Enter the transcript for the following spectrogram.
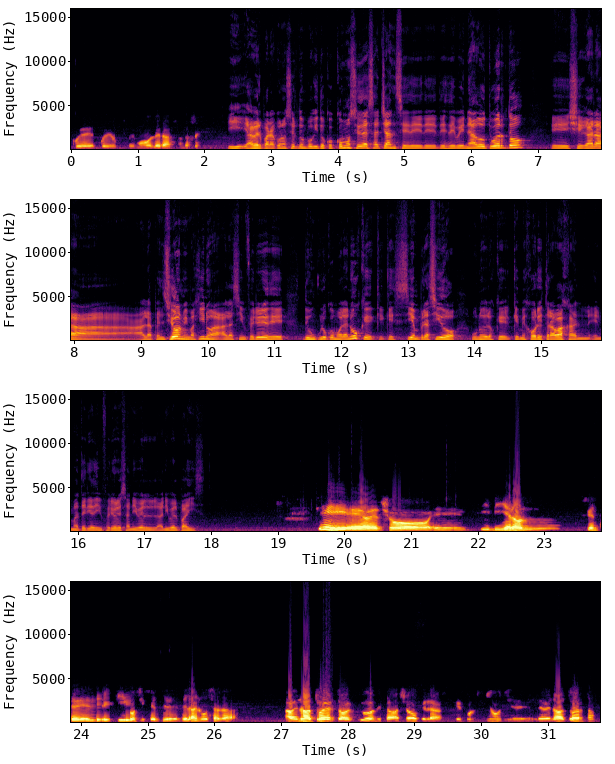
Pude, pudimos volver a Santa Fe. Y a ver, para conocerte un poquito, ¿cómo se da esa chance de, desde Venado Tuerto eh, llegar a, la pensión, me imagino, a, las inferiores de, un club como Lanús, que, que, siempre ha sido uno de los que, mejores trabaja en, materia de inferiores a nivel, a nivel país? Sí, eh, a ver, yo eh, vinieron gente de directivos y gente de, Lanús acá a Venado Tuerto, el club donde estaba yo, que era que por de, de Venado Tuerto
